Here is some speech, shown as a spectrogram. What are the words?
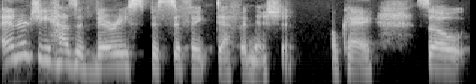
energy has a very specific definition, okay? So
